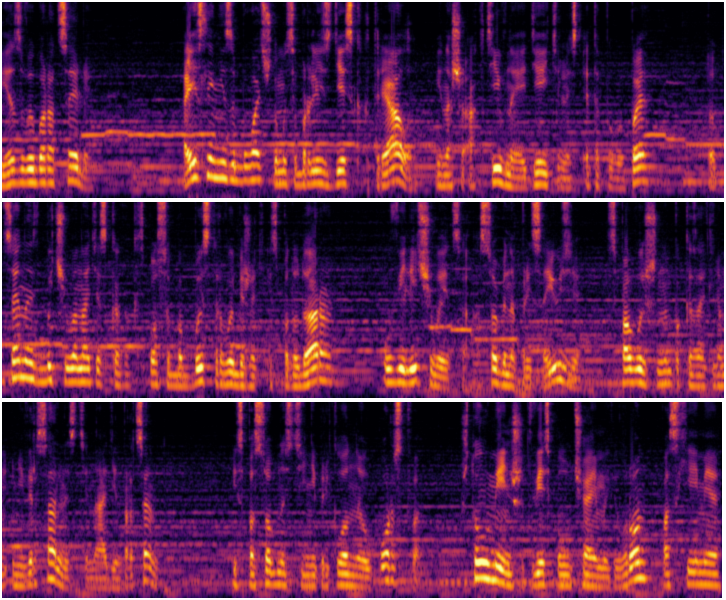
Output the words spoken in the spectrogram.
без выбора цели. А если не забывать, что мы собрались здесь как trial ы, и наша активная деятельность это ПВП, то ценность бычьего натиска как способа быстро выбежать из-под удара увеличивается, особенно при союзе с повышенным показателем универсальности на 1% и способности непреклонное упорство, что уменьшит весь получаемый урон по схеме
